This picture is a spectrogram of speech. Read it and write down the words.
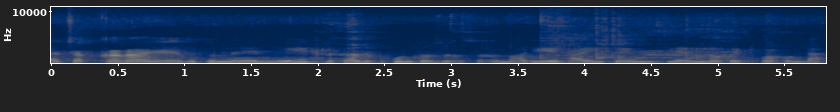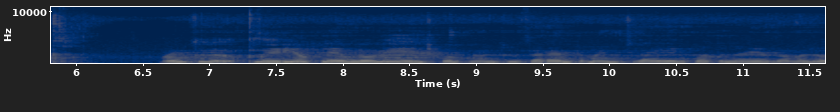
ఇట్లా చక్కగా ఏగుతున్నాయండి. ఇట్లా కదుపుకుంటూ మరీ హై ఫ్లేమ్ ఫ్లేమ్లో పెట్టుకోకుండా మంచిగా మీడియం ఫ్లేమ్లోనే వేయించుకుంటున్నాను చూసారా ఎంత మంచిగా ఏగిపోతున్నాయో గవలు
